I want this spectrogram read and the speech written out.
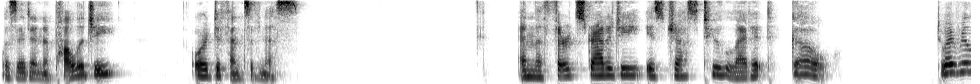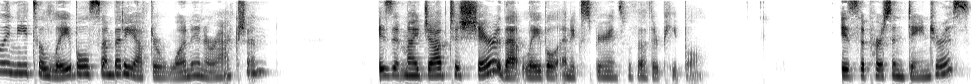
Was it an apology or defensiveness? And the third strategy is just to let it go. Do I really need to label somebody after one interaction? Is it my job to share that label and experience with other people? Is the person dangerous?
